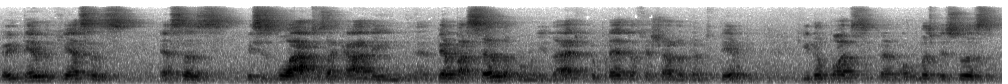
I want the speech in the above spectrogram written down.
Eu entendo que essas, essas, esses boatos acabem é, perpassando a comunidade, porque o prédio está fechado há tanto tempo, que não pode, algumas pessoas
